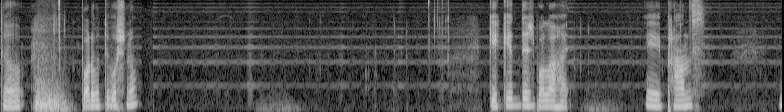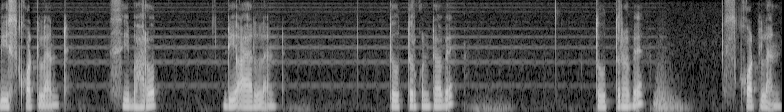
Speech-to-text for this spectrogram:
তো পরবর্তী প্রশ্ন। কেকের দেশ বলা হয়? A France B Scotland, C Bharat, D Ireland. তো উত্তর কোনটা হবে? তো উত্তর হবে স্কটল্যান্ড।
